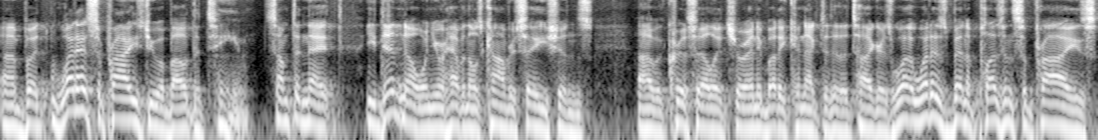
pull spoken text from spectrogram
uh, but what has surprised you about the team? Something that you didn't know when you were having those conversations uh, with Chris Ilitch or anybody connected to the Tigers. What what has been a pleasant surprise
